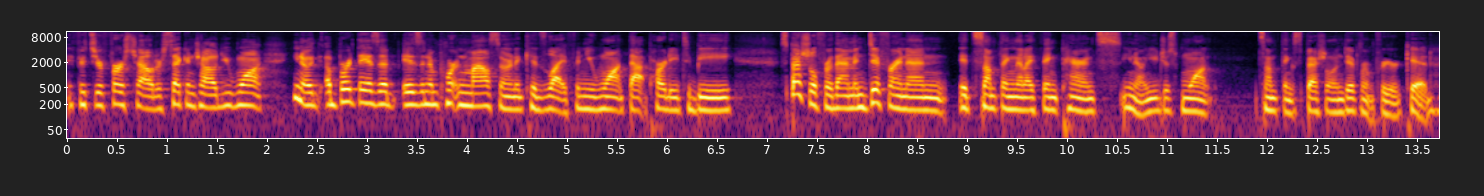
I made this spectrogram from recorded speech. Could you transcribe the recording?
if it's your first child or second child, you want, you know, a birthday is a is an important milestone in a kid's life and you want that party to be special for them and different and it's something that I think parents, you know, you just want something special and different for your kid.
